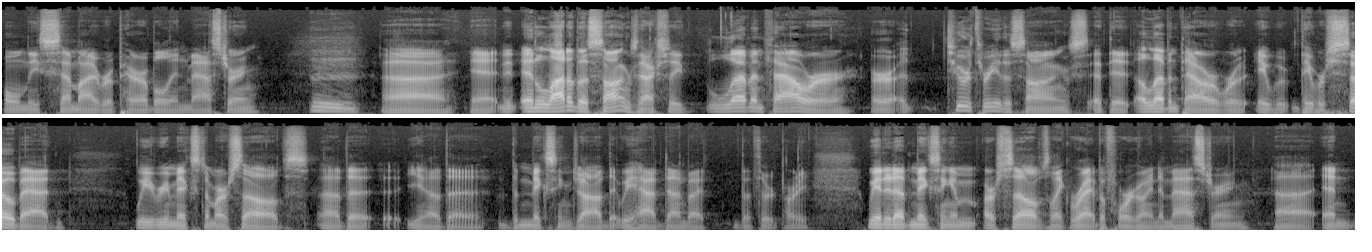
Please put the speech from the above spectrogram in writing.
only semi repairable in mastering. Hmm. Uh, and, and a lot of the songs actually, eleventh hour or uh, two or three of the songs at the eleventh hour were it, they were so bad, we remixed them ourselves. Uh, the you know the the mixing job that we had done by the third party, we ended up mixing them ourselves like right before going to mastering. Uh, and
